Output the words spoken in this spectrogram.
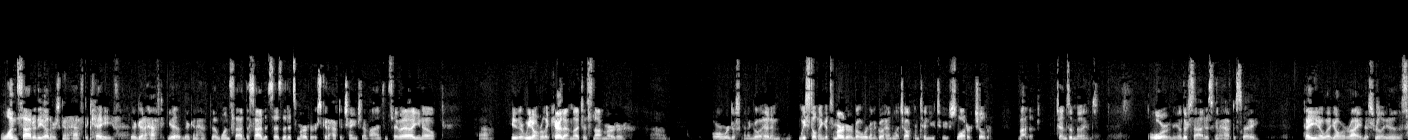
One side or the other is going to have to cave. They're going to have to give. They're going to have to one side, the side that says that it's murder is going to have to change their minds and say, well, you know, uh, either we don't really care that much, it's not murder, or we're just going to go ahead and we still think it's murder, but we're going to go ahead and let y'all continue to slaughter children by the tens of millions. Or the other side is going to have to say, hey, you know what, y'all were right. This really is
